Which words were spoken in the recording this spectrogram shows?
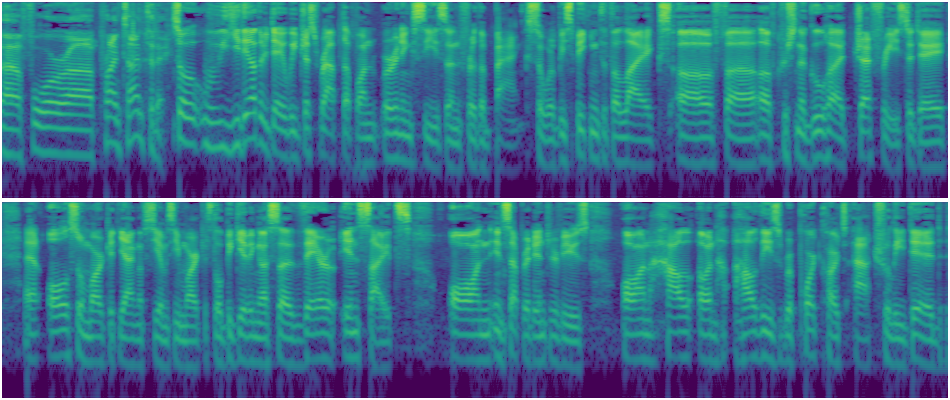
uh, for uh, prime time today? So we, the other day we just wrapped up on earnings season for the bank. So we'll be speaking to the likes of uh, of Krishna Guha at Jefferies today, and also Margaret Yang of CMC Markets. They'll be giving us uh, their insights on in separate interviews on how on how these report cards actually did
